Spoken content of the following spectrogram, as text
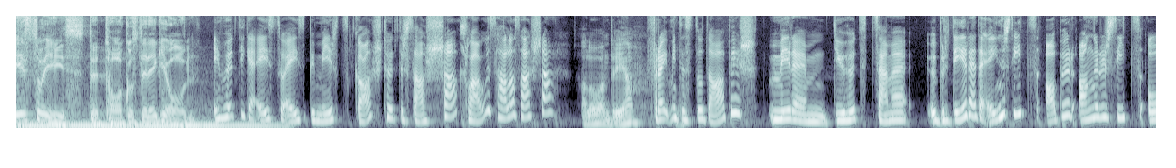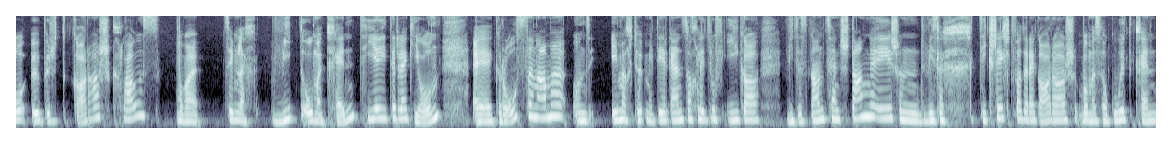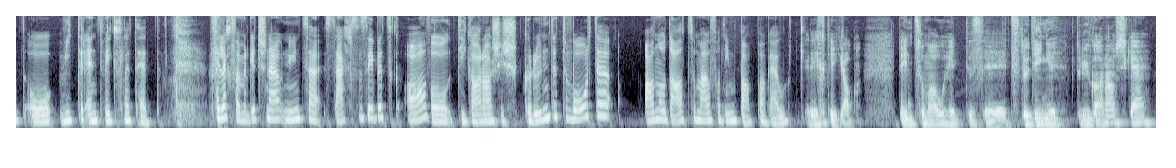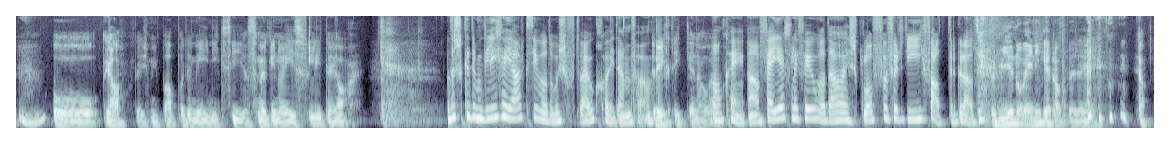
1 zu 1, der Talk aus der Region. Im heutigen 1 zu 1 bei mir zu Gast heute Sascha Klaus. Hallo Sascha. Hallo Andrea. Freut mich, dass du da bist. Wir ähm, heute zusammen über dich reden einerseits, aber andererseits auch über die Garage Klaus, wo man ziemlich weit herum kennt hier in der Region. Ein grosser Name und ich möchte heute mit dir gerne so ein bisschen darauf eingehen, wie das Ganze entstanden ist und wie sich die Geschichte von der Garage, die man so gut kennt, auch weiterentwickelt hat. Vielleicht fangen wir jetzt schnell 1976 an, wo die Garage ist gegründet wurde. Anno dazu mal von deinem Papa, gell? Richtig, ja. Dann zumal hat es äh, in Dödingen drei Garagen gegeben. Mhm. Und ja, da war mein Papa der Meinung, es möge noch eins verleiden, ja. Das war im gleichen Jahr, als du auf die Welt kam, in diesem Fall? Richtig, genau. Ja. Okay, ah, feierlich viel, was da ist gelaufen für deinen Vater gerade. Für mich noch weniger, aber äh, ja.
